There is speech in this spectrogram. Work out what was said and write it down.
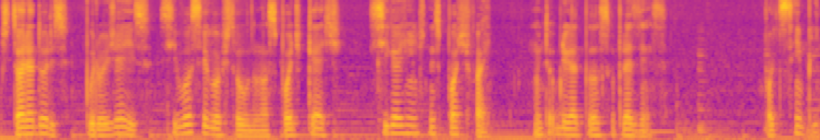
Historiadores, por hoje é isso. Se você gostou do nosso podcast, siga a gente no Spotify. Muito obrigado pela sua presença. Pode sempre.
